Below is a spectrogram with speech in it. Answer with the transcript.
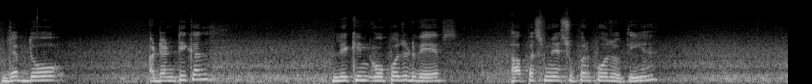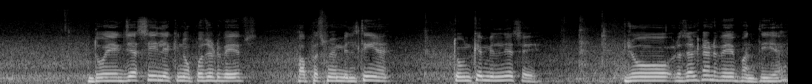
जब दो आइडेंटिकल लेकिन ओपोजिट वेव्स आपस में सुपरपोज होती हैं, दो एक जैसी लेकिन ओपोजिट वेव्स आपस में मिलती हैं तो उनके मिलने से जो रिजल्टेंट वेव बनती है,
